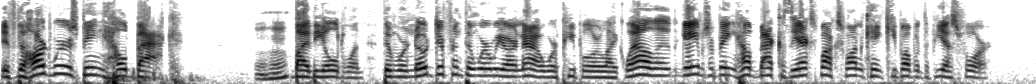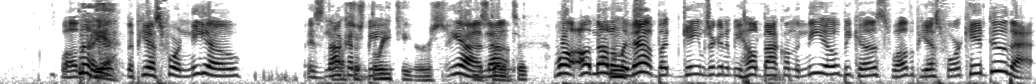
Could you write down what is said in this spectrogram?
If the hardware is being held back Mm-hmm. by the old one, then we're no different than where we are now, where people are like, "Well, the, the games are being held back because the Xbox One can't keep up with the PS4." Well, the, No, P- yeah. the PS4 Neo is not going to be. three tiers. Yeah, instead no- of two. Well, uh, not only that, but games are going to be held back on the Neo because, well, the PS4 can't do that.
